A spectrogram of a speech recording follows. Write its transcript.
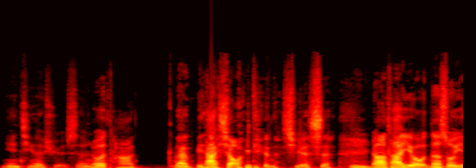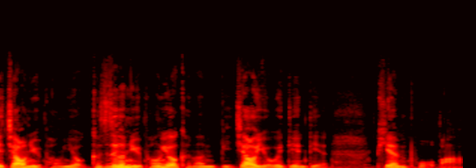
年轻的学生，因为他呃比他小一点的学生。嗯然后他有那时候也交女朋友，可是这个女朋友可能比较有一点点偏颇吧，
